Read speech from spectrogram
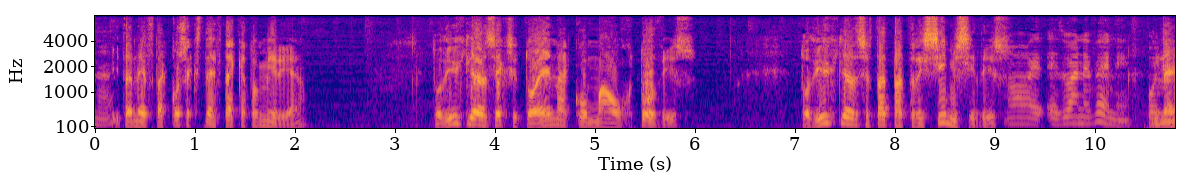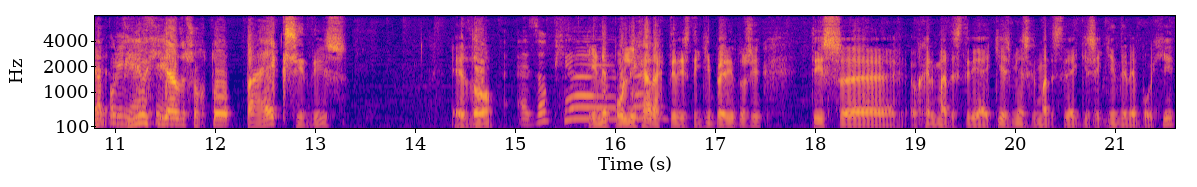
Ναι. ήταν 767 εκατομμύρια. Το 2006 το 1,8 δις. Το 2007 τα 3,5 δις. Α, ε, εδώ ανεβαίνει. Πολύ Ναι, κατά πολύ, έτσι. 2008 τα 6 δις. Εδώ Εδώ πια. είναι πολύ πια- χαρακτηριστική περίπτωση της ε, χρηματιστηριακής, μιας χρηματιστηριακής εκείνη την εποχή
